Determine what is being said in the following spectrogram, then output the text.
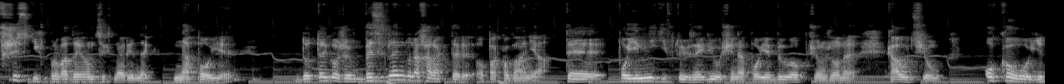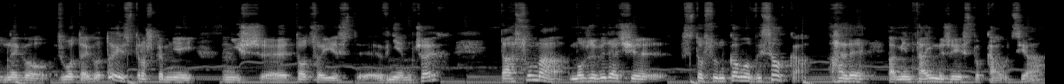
wszystkich wprowadzających na rynek napoje do tego, żeby bez względu na charakter opakowania te pojemniki, w których znajdują się napoje, były obciążone kaucją około 1 zł. To jest troszkę mniej niż to, co jest w Niemczech. Ta suma może wydać się stosunkowo wysoka, ale pamiętajmy, że jest to kaucja,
